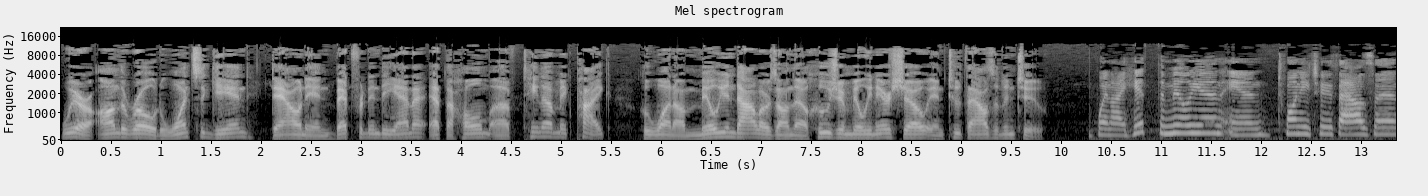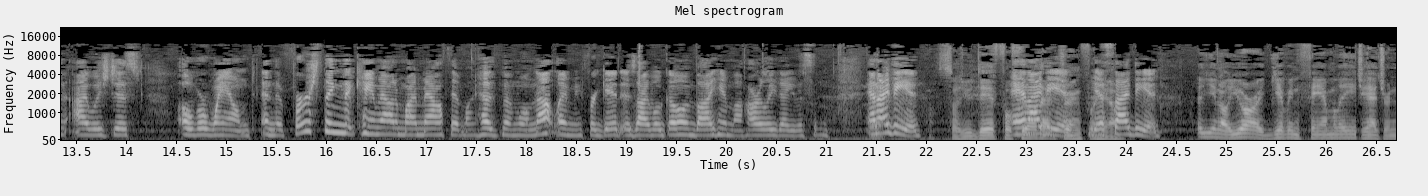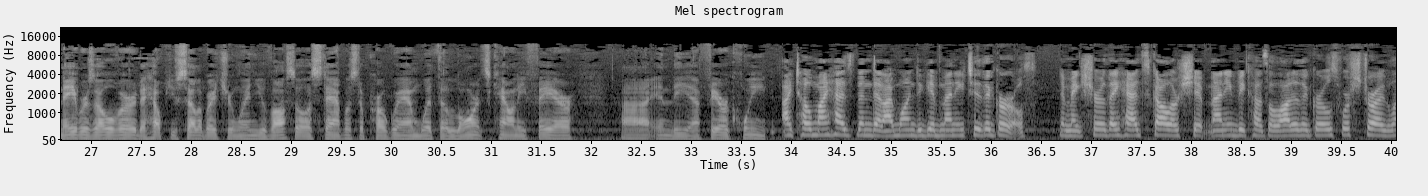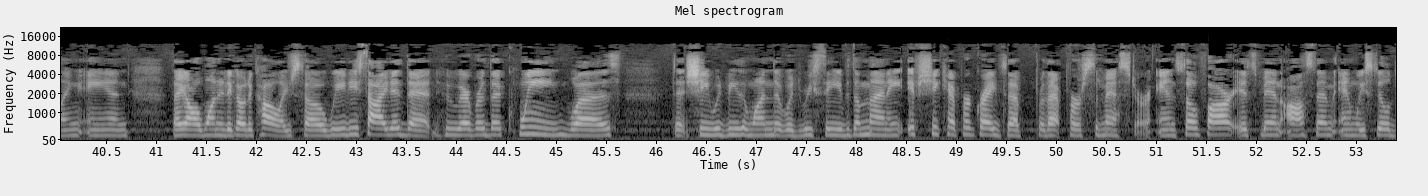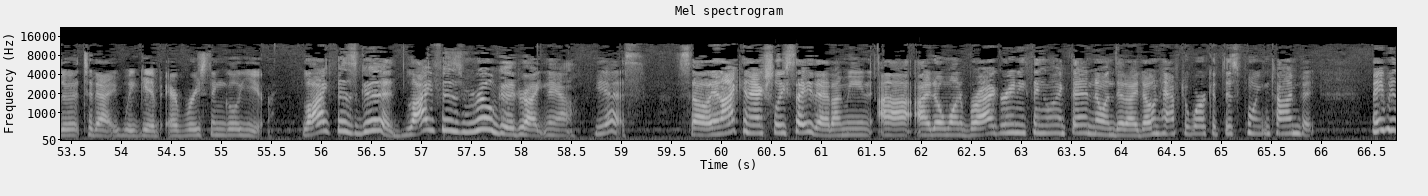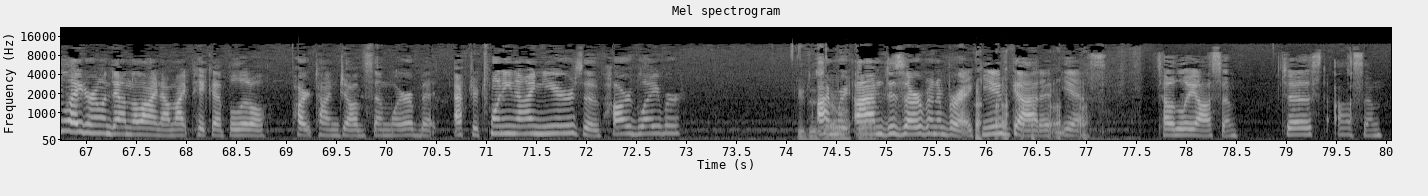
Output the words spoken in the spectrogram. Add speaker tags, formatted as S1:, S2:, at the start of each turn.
S1: We are on the road once again down in Bedford, Indiana, at the home of Tina McPike, who won a million dollars on the Hoosier Millionaire Show in 2002.
S2: When I hit the million and 22,000, I was just overwhelmed. And the first thing that came out of my mouth that my husband will not let me forget is I will go and buy him a Harley Davidson. And I did.
S3: So you did fulfill
S2: And I
S3: that
S2: did.
S3: dream for
S2: yes,
S3: him.
S2: I did.
S3: You know, you are a giving family. You had your neighbors over to help you celebrate your win. You've also established a program with the Lawrence County Fair uh, in the uh, Fair Queen.
S2: I told my husband that I wanted to give money to the girls to make sure they had scholarship money because a lot of the girls were struggling and they all wanted to go to college. So we decided that whoever the queen was, that she would be the one that would receive the money if she kept her grades up for that first semester. And so far it's been awesome and we still do it today. We give every single year. Life is good. Life is real good right now. Yes. So, and I can actually say that. I mean, I, I don't want to brag or anything like that, knowing that I don't have to work at this point in time, but maybe later on down the line I might pick up a little part-time job somewhere. But after 29 years of hard labor,
S3: You deserve
S2: I'm. I'm deserving a break. You've got it. Yes. Totally awesome. Just awesome.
